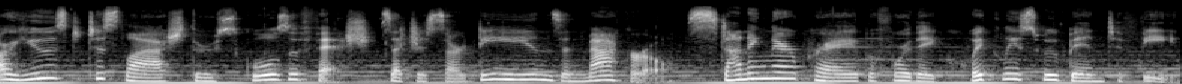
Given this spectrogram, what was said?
are used to slash through schools of fish, such as sardines and mackerel, stunning their prey before they quickly swoop in to feed.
